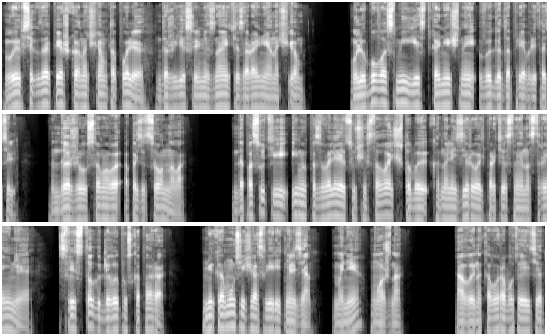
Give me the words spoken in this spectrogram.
Вы всегда пешка на чьем-то поле, даже если не знаете заранее на чьем. У любого СМИ есть конечный выгодоприобретатель, даже у самого оппозиционного. Да по сути им и позволяет существовать, чтобы канализировать протестные настроения, свисток для выпуска пара. Никому сейчас верить нельзя. Мне можно. А вы на кого работаете?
